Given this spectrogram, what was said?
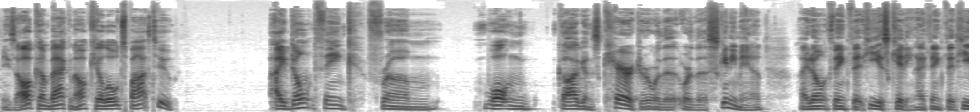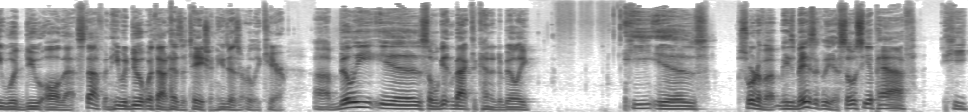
And he said, I'll come back and I'll kill old Spot too. I don't think from Walton Goggins' character or the or the skinny man, I don't think that he is kidding. I think that he would do all that stuff and he would do it without hesitation. He doesn't really care. Uh, Billy is so we're getting back to kind of to Billy. He is sort of a he's basically a sociopath. He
